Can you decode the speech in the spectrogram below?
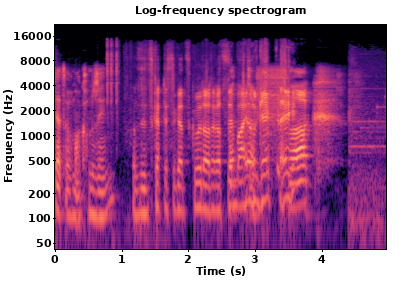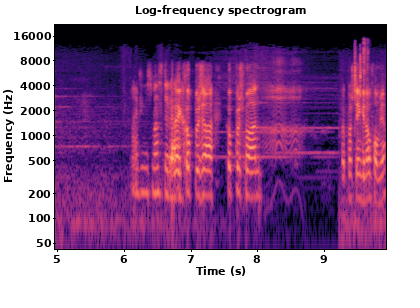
Der hat's einfach mal kommen sehen. Und jetzt gerade ist ganz gut, aber trotzdem What Iron Gameplay. Fuck. Alter, was machst du da? Hey, guck mich an, guck mich mal an. Guck mal stehen genau vor mir.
